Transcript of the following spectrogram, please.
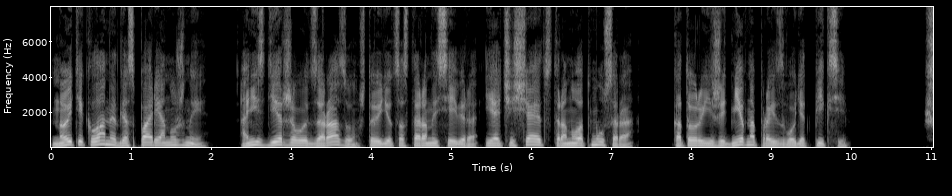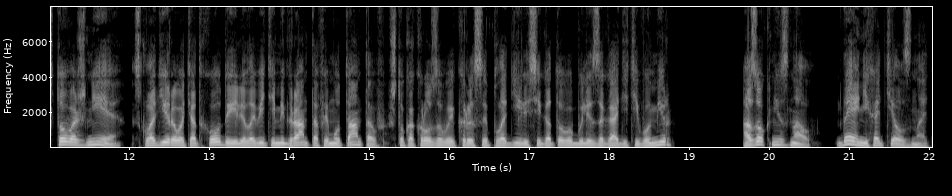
Но эти кланы для спария нужны. Они сдерживают заразу, что идет со стороны севера, и очищают страну от мусора, который ежедневно производят пикси. Что важнее, складировать отходы или ловить иммигрантов и мутантов, что как розовые крысы плодились и готовы были загадить его мир, Азок не знал, да и не хотел знать.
